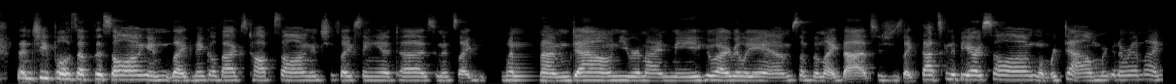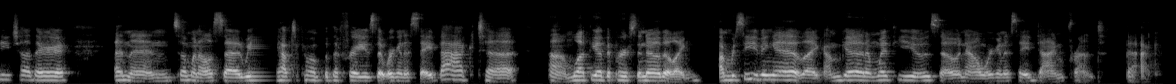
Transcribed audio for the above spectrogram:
then she pulls up the song and like Nickelback's top song, and she's like singing it to us, and it's like when I'm down, you remind me who I really am, something like that. So she's like, that's gonna be our song. When we're down, we're gonna remind each other. And then someone else said we have to come up with a phrase that we're gonna say back to um, let the other person know that like I'm receiving it, like I'm good, I'm with you. So now we're gonna say dime front back.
